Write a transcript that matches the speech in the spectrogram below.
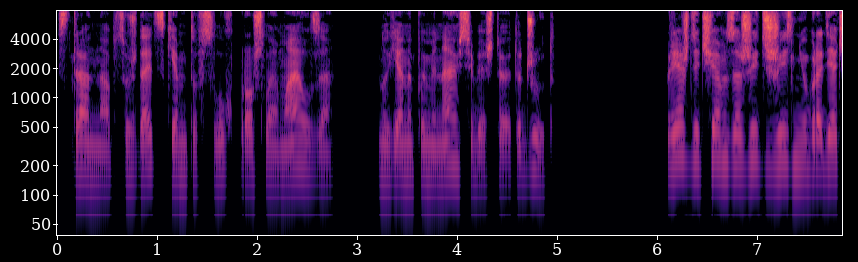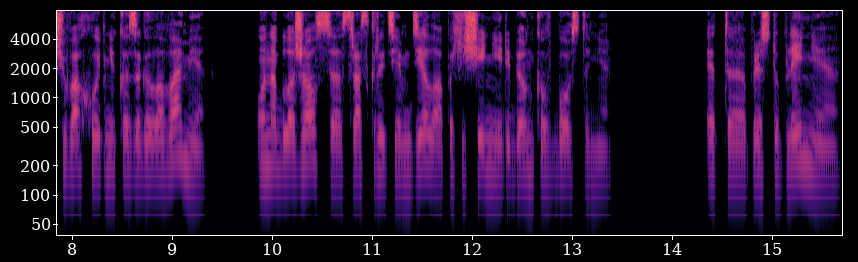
Странно обсуждать с кем-то вслух прошлое Майлза, но я напоминаю себе, что это Джуд. Прежде чем зажить жизнью бродячего охотника за головами, он облажался с раскрытием дела о похищении ребенка в Бостоне. Это преступление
